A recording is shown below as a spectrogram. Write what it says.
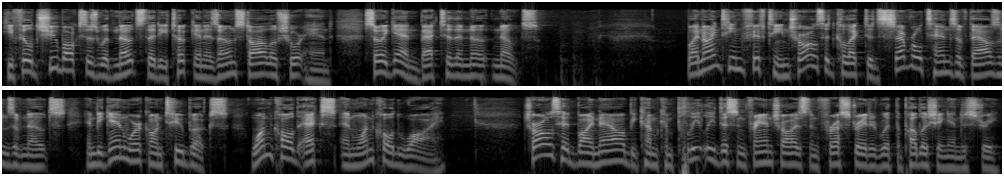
He filled shoeboxes with notes that he took in his own style of shorthand. So again, back to the no- notes. By 1915, Charles had collected several tens of thousands of notes and began work on two books, one called X and one called Y. Charles had by now become completely disenfranchised and frustrated with the publishing industry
